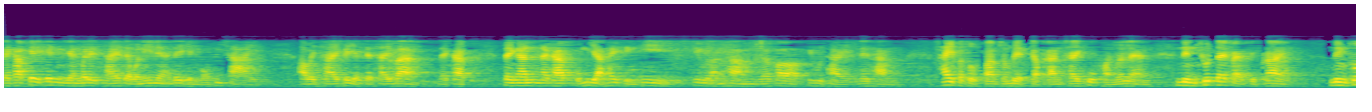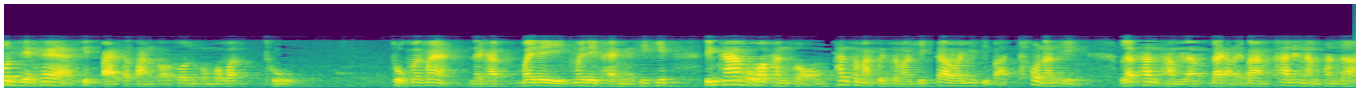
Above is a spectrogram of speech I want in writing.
นะครับเคสอีกเคสหนึ่งยังไม่ได้ใช้แต่วันนี้เนี่ยได้เห็นของพี่ชาย เอาไปใช้ก็อยากจะใช้บ้างนะครับดังนั้นนะครับ ผมอยากให้สิ่งที่พี่บุหลันทำแล้วก็พี่อุทัยได้ทำให้ประสบความสำเร็จกับการใช้คู่ขวัญวัดแลนด์หนึ่งชุดได้แปดสิบไร่หนึ่งต้นเพียงแค่สิบแปดสตางค์ต่อต้น ผมบอกว่าถูกถูกมากๆนะครับ ไม่ได้ไม่ได้แพงอย่างที่คิด สินค้าบอกว่าพันสองท่านสมัครเป็นสมาชิกเก้าร้อยี่สิบาทเท่านั้นเอง และท่านทำแล้วได้อะไรบ้าง ถ้าแนะนำท่านได้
